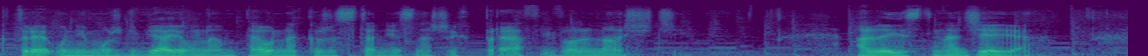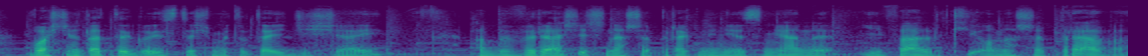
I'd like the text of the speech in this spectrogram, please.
które uniemożliwiają nam pełne korzystanie z naszych praw i wolności. Ale jest nadzieja. Właśnie dlatego jesteśmy tutaj dzisiaj, aby wyrazić nasze pragnienie zmiany i walki o nasze prawa.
